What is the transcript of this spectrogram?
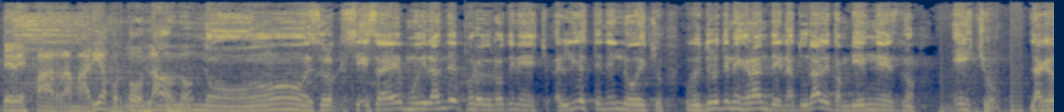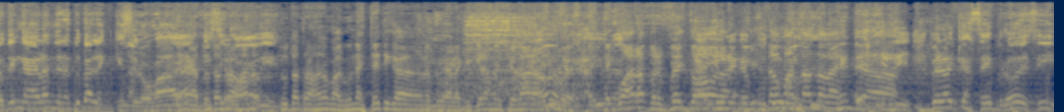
de desparramaría por todos lados, ¿no? No, eso es lo que sí, esa es muy grande, pero no tiene hecho. El lío es tenerlo hecho, porque tú lo tienes grande, naturales también es, no, hecho. La que lo tenga grande, naturales, que se los haga Venga, tú y estás, se los haga trabajando, bien. tú estás trabajando con alguna estética a la que quieras mencionar Hay ahora, una- pues, te una- cuadra perfecto ahora. Está mandando a la gente a... Sí, pero hay que hacer, bro, sí.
